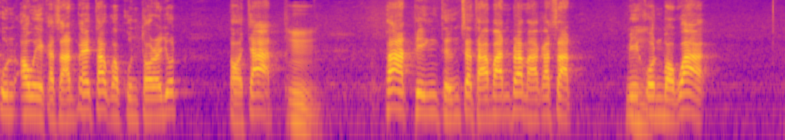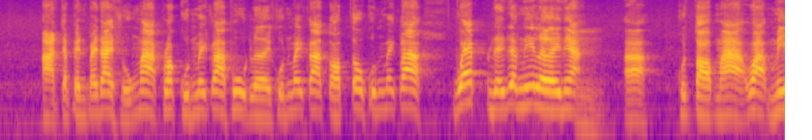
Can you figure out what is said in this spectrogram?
คุณเอาเอกสารไปให้เท่ากับคุณทรยศต่อชาติอืมพาดพิงถึงสถาบันพระมหากษัตริย์ มีคนบอกว่า อาจจะเป็นไปได้สูงมาก เพราะคุณไม่กล้าพูดเลย คุณไม่กล้าตอบโต้ คุณไม่กล้าแวบในเรื่องนี้เลยเนี่ยอืมอ่าคุณตอบมาว่ามี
